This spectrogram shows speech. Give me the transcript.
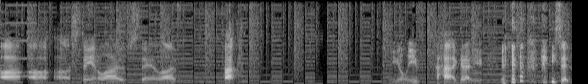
uh, uh, uh, staying alive, staying alive. Ha! You gonna leave? Haha, get out of here. he said,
